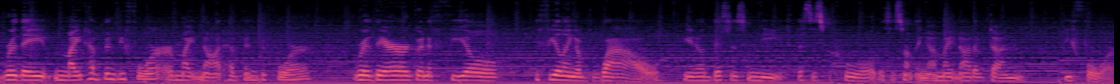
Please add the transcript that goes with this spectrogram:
where they might have been before or might not have been before, where they're going to feel the feeling of wow, you know, this is neat, this is cool, this is something I might not have done before.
